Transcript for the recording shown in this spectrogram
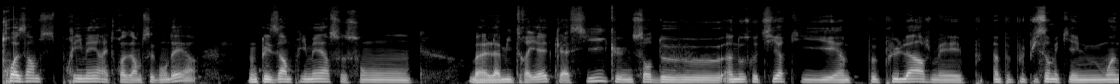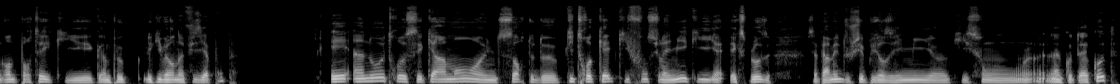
3 armes primaires et 3 armes secondaires. Donc les armes primaires ce sont, bah, la mitraillette classique, une sorte de un autre tir qui est un peu plus large mais un peu plus puissant mais qui a une moins grande portée qui est un peu l'équivalent d'un fusil à pompe. Et un autre, c'est carrément une sorte de petite roquette qui fonce sur l'ennemi et qui explose. Ça permet de toucher plusieurs ennemis, heu, qui sont l'un côte à côte.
